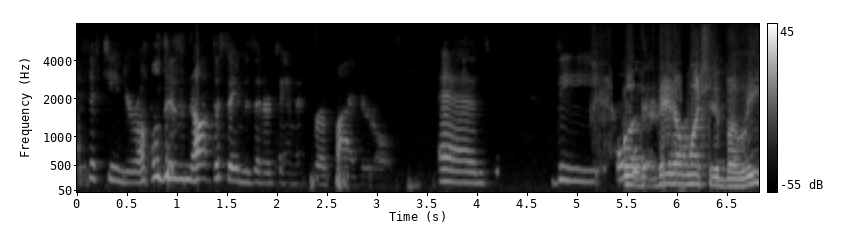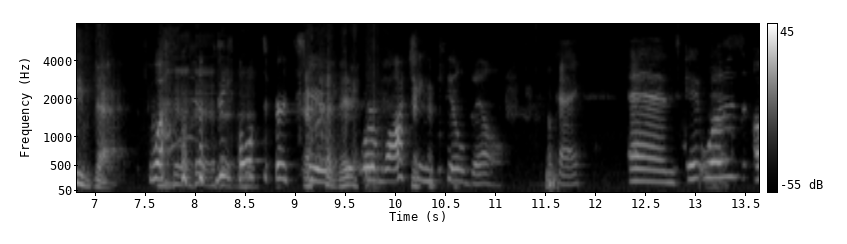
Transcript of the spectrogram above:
a 15 year old is not the same as entertainment for a five year old. And the Well, older, they they don't want you to believe that. Well, the older two were watching Kill Bill. Okay. And it was, a,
